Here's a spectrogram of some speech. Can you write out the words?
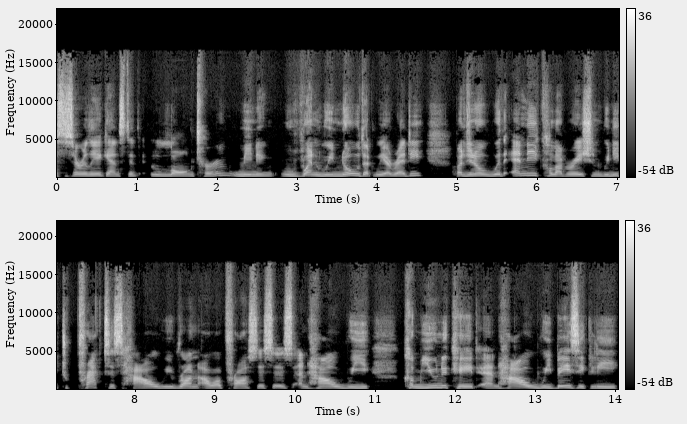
necessarily against it long term, meaning when we know that we are ready. But, you know, with any collaboration, we need to practice how we run our processes and how we communicate and how we basically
